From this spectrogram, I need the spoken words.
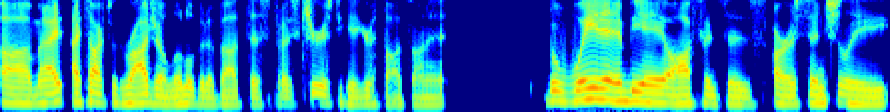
um, and I, I talked with Raja a little bit about this, but I was curious to get your thoughts on it. The way that NBA offenses are essentially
